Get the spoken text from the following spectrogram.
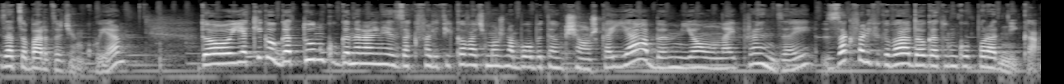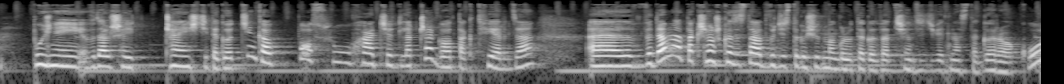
za co bardzo dziękuję. Do jakiego gatunku generalnie zakwalifikować można byłoby tę książkę? Ja bym ją najprędzej zakwalifikowała do gatunku poradnika. Później w dalszej części tego odcinka posłuchacie, dlaczego tak twierdzę. E, wydana ta książka została 27 lutego 2019 roku,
